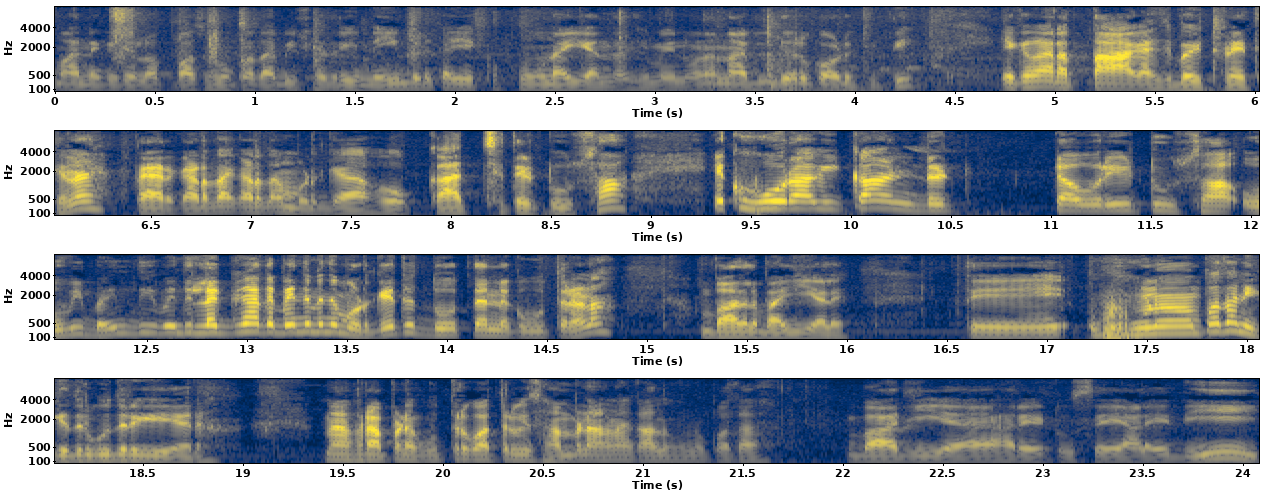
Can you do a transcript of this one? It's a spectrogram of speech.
ਮੰਨ ਕੇ ਚਲੋ ਆਪਾਂ ਤੁਹਾਨੂੰ ਪਤਾ ਵੀ ਛਤਰੀ ਨਹੀਂ ਬੜਕਾਈ ਇੱਕ ਫੋਨ ਆਈ ਜਾਂਦਾ ਸੀ ਮੈਨੂੰ, ਹਨਾ? ਨਾ ਵੀਡੀਓ ਰਿਕਾਰਡ ਕੀਤੀ। ਇੱਕ ਦਾ ਰੱਤਾ ਆ ਗਿਆ ਸੀ ਬੈਠਣੇ ਇੱਥੇ ਨਾ ਪੈਰ ਕੱਢਦਾ ਕੱਢਦਾ ਮੁੜ ਗਿਆ ਉਹ ਕੱਛ ਤੇ ਟੂਸਾ। ਇੱਕ ਹੋਰ ਆ ਗਈ ਘੰਡ, ਟੌਰੀ, ਟੂਸਾ, ਉਹ ਵੀ ਬੈਂਦੀ ਬੈਂਦੀ ਲੱਗੀਆਂ ਤੇ ਬੈਂਦੇ ਬੈਂਦੇ ਮੁੜ ਗਏ ਤੇ ਦੋ ਤਿੰਨ ਕਬੂਤਰ, ਹਨਾ? ਬਾਦਲ ਬਾਜੀ ਵਾਲੇ। ਤੇ ਹੁਣ ਪਤਾ ਨਹੀਂ ਕਿੱਧਰ ਕੁਦਰ ਗਏ ਯਾਰ। ਮੈਂ ਫਿਰ ਆਪਣੇ ਕਬੂਤਰ ਕਬੂਤਰ ਵੀ ਸਾਂਭਣਾ, ਹਨਾ? ਕੱਲ ਨੂੰ ਤੁਹਾਨੂੰ ਪਤਾ। ਬਾਜੀ ਹੈ ਹਰੇ ਟੂਸੇ ਵਾਲੇ ਦੀ।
